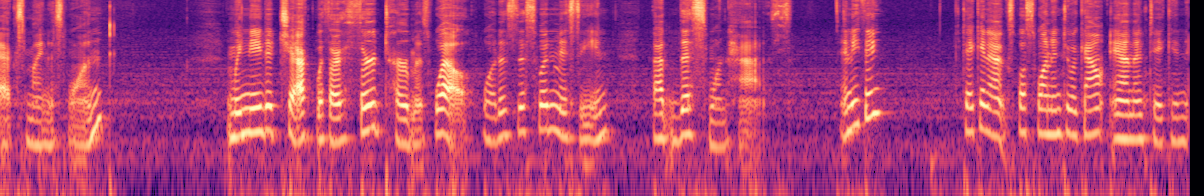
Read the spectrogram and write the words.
x minus 1. And we need to check with our third term as well. What is this one missing that this one has? Anything? Taken x plus 1 into account and I've taken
